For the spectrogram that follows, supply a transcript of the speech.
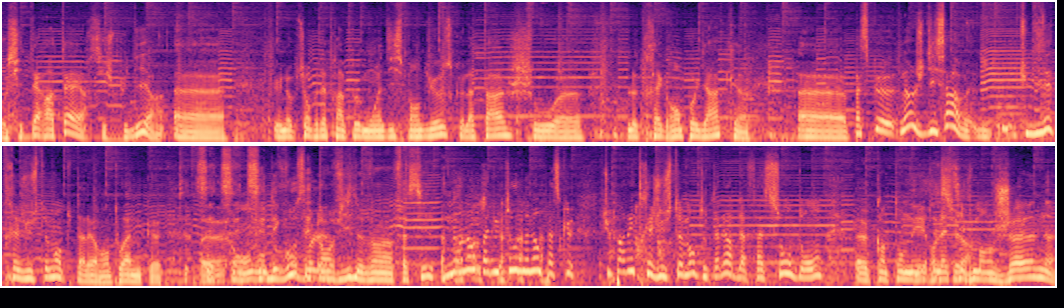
aussi terre à terre, si je puis dire euh, Une option peut-être un peu moins dispendieuse que la tâche ou le très grand Pauillac? Euh, parce que, non, je dis ça, tu disais très justement tout à l'heure, Antoine, que euh, c'est- nouveau cette le- envie de vin facile. Non, non, pas du tout. Non, non, parce que tu parlais très justement tout à l'heure de la façon dont, euh, quand on est relativement jeune,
